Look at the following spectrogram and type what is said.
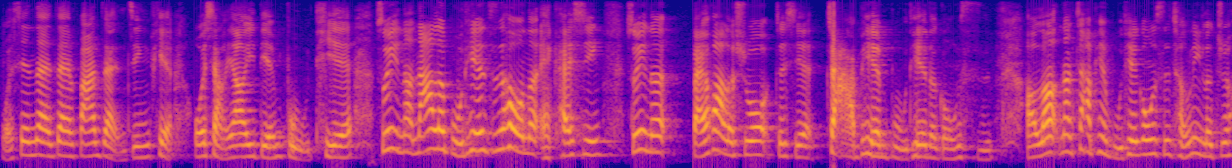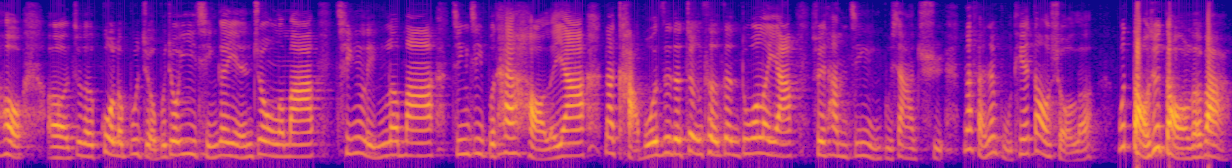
我现在在发展晶片，我想要一点补贴，所以呢，拿了补贴之后呢，哎，开心。所以呢，白话了说，这些诈骗补贴的公司，好了，那诈骗补贴公司成立了之后，呃，这个过了不久，不就疫情更严重了吗？清零了吗？经济不太好了呀，那卡脖子的政策更多了呀，所以他们经营不下去。那反正补贴到手了，我倒就倒了吧，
